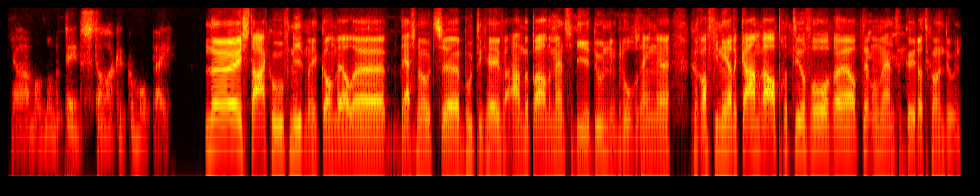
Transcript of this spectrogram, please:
Ja, maar om meteen te staken, kom op, hé. Nee, staken hoeft niet, maar je kan wel uh, desnoods uh, boete geven aan bepaalde mensen die het doen. Ik bedoel, er zijn uh, geraffineerde cameraapparatuur voor op dit moment, dan kun je dat gewoon doen.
